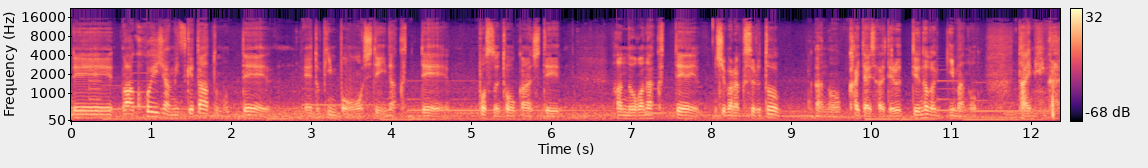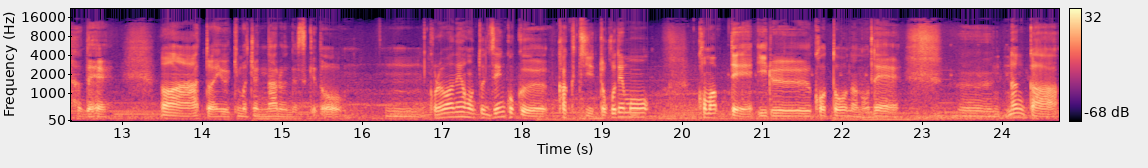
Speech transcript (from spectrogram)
であここいいじゃん見つけたと思って、えーと、ピンポンを押していなくてポストに投函して反応がなくてしばらくするとあの解体されてるっていうのが今のタイミングなので ああという気持ちになるんですけどうんこれはね本当に全国各地どこでも困っていることなのでうんなんか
